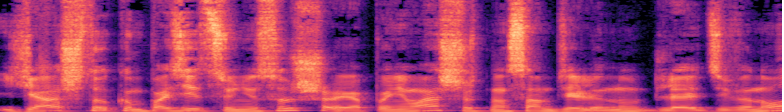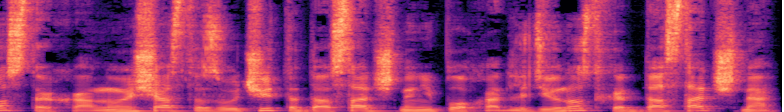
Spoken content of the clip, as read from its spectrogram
Я что композицию не слушаю, я понимаю, что это на самом деле, ну, для 90-х, оно и часто звучит достаточно неплохо, а для 90-х это достаточно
